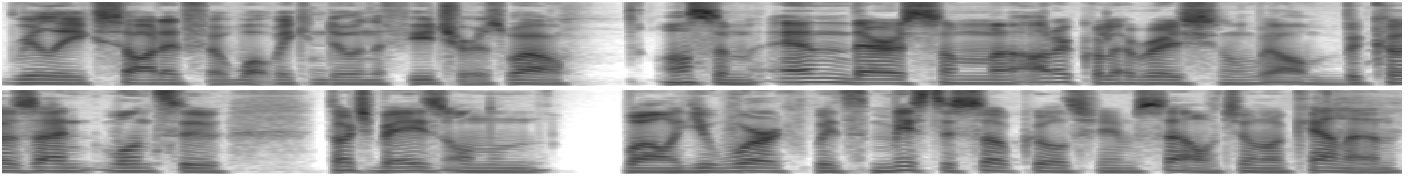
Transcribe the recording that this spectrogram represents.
really excited for what we can do in the future as well. Awesome. And there's some uh, other collaboration. Well, because I want to touch base on. Well, you work with Mr. Subculture himself, John O'Callaghan,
